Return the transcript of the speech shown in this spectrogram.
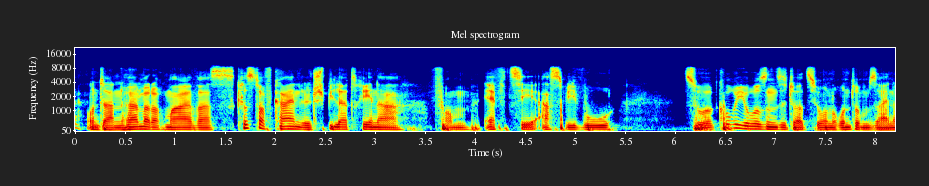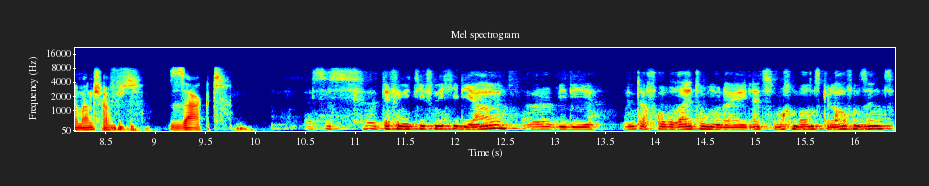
und dann hören wir doch mal, was Christoph Keindl, Spielertrainer vom FC Asvivu, zur kuriosen Situation rund um seine Mannschaft sagt. Es ist definitiv nicht ideal, äh, wie die Wintervorbereitungen oder die letzten Wochen bei uns gelaufen sind.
